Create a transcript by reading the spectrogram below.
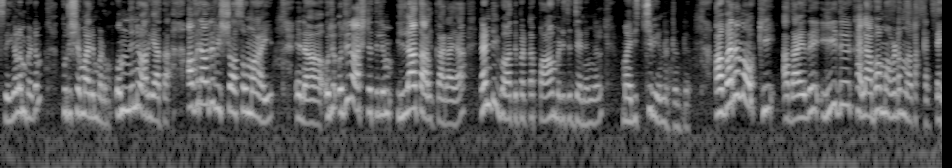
സ്ത്രീകളും പെടും പുരുഷന്മാരും പെടും ഒന്നിനും അറിയാത്ത അവരവരുടെ വിശ്വാസവുമായി എന്നാ ഒരു ഒരു രാഷ്ട്രത്തിലും ഇല്ലാത്ത ആൾക്കാരായ രണ്ട് വിഭാഗത്തിൽപ്പെട്ട പാവം പിടിച്ച ജനങ്ങൾ മരിച്ചു വീണിട്ടുണ്ട്. അവരെ നോക്കി അതായത് ഈ കലാപം അവിടെ നടക്കട്ടെ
